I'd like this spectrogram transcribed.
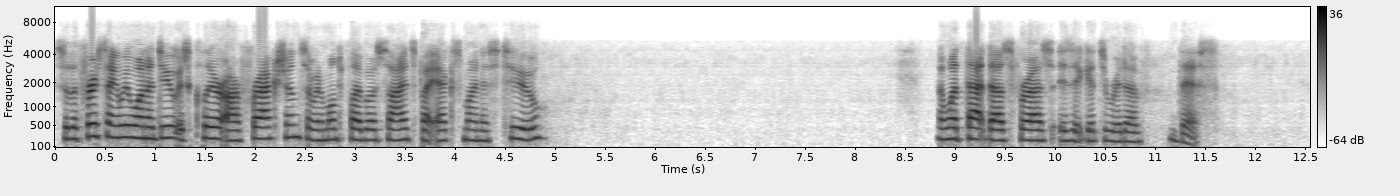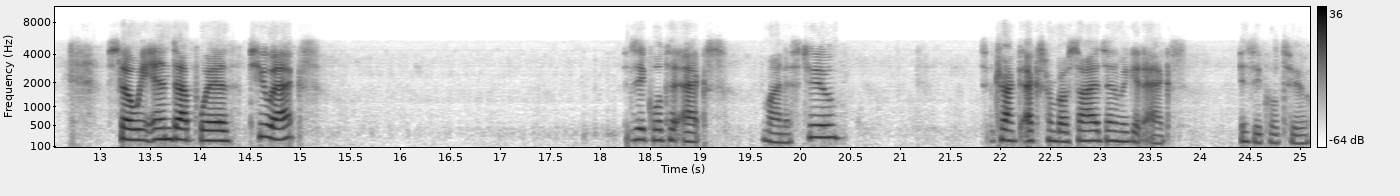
So the first thing we want to do is clear our fraction. So we're going to multiply both sides by x minus 2. And what that does for us is it gets rid of this. So we end up with 2x is equal to x minus 2. Subtract x from both sides and we get x is equal to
